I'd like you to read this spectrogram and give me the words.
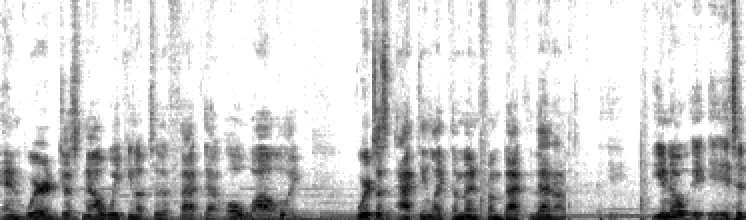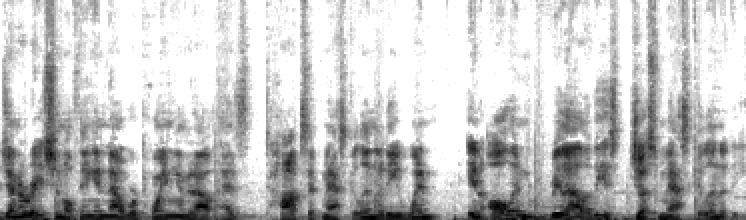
and we're just now waking up to the fact that oh wow, like we're just acting like the men from back then you know, it, it's a generational thing, and now we're pointing it out as toxic masculinity when, in all in reality, it's just masculinity.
